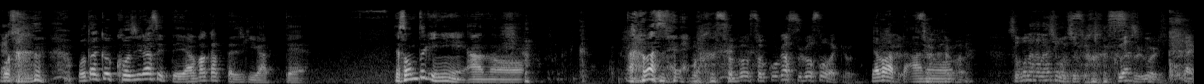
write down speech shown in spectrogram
オタクをこじらせてやばかった時期があって。でその時にあのあのまずねもうそのそこがすごそうだけど。やばかった。あのそこの話もちょっと詳しく聞きたい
